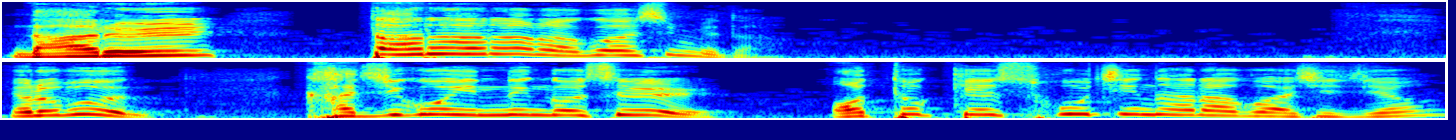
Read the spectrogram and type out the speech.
나를 따라라라고 하십니다. 여러분, 가지고 있는 것을 어떻게 소진하라고 하시죠?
